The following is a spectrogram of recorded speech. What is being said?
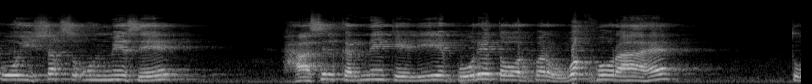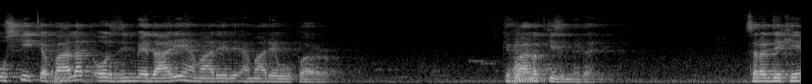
कोई शख्स उनमें से हासिल करने के लिए पूरे तौर पर वक्फ हो रहा है तो उसकी कफालत और ज़िम्मेदारी हमारे हमारे ऊपर। किफ़ालत की ज़िम्मेदारी। ज़रा देखिए,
